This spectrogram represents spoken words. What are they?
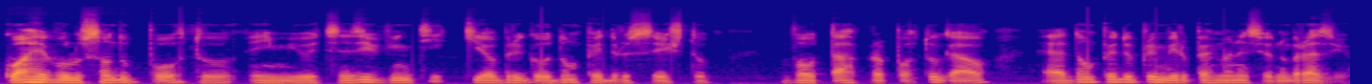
Com a Revolução do Porto em 1820, que obrigou Dom Pedro VI a voltar para Portugal, é, Dom Pedro I permaneceu no Brasil.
